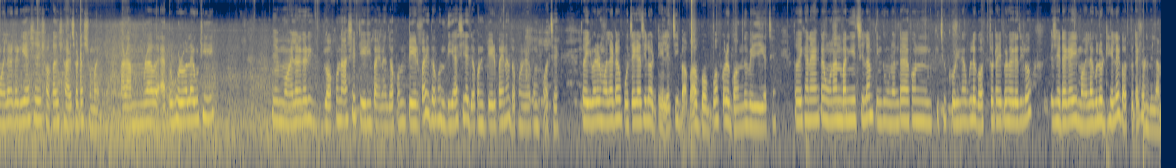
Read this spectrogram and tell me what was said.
ময়লার গাড়ি আসে সকাল সাড়ে ছটার সময়। আর আমরা এত ভোরবেলায় উঠি যে ময়লার গাড়ি যখন আসে টেরই পায় না। যখন টের পাই তখন দিয়ে আসি, আর যখন টের পাই না তখন এরকম পচে। তো এইবারের ময়লাটাও পচে গেছিল ঢেলেছি, বাবা, বক বক করে গন্ধ বেরিয়ে গেছে। তো এখানে একটা উনান বানিয়েছিলাম, কিন্তু উনানটা এখন কিছু করি না বলে গর্ত টাইপের হয়ে গেছিল। তো সেটাকেই ময়লাগুলো ঢেলে গর্তটাকে করে দিলাম।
